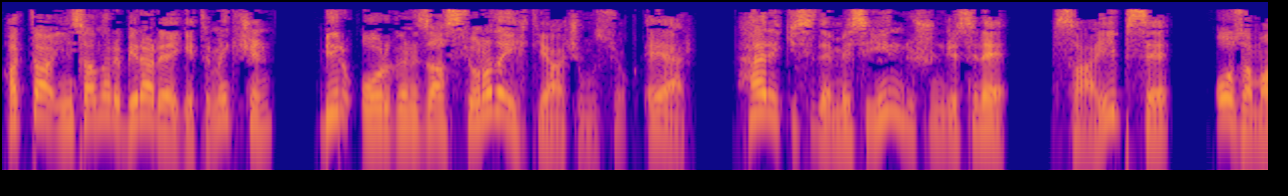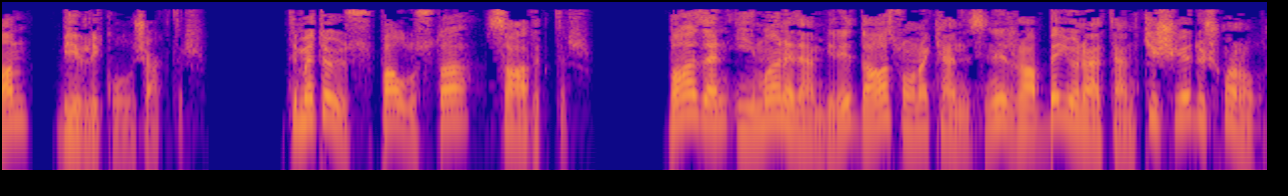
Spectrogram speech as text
Hatta insanları bir araya getirmek için bir organizasyona da ihtiyacımız yok. Eğer her ikisi de Mesih'in düşüncesine sahipse o zaman birlik olacaktır. Timoteus Paulus da sadıktır. Bazen iman eden biri daha sonra kendisini Rabbe yönelten kişiye düşman olur.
